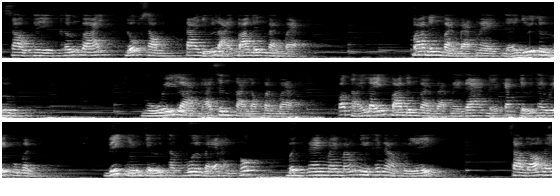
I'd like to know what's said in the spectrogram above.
Sau khi khấn vái, đốt xong, ta giữ lại ba đinh vàng bạc ba đinh vàng bạc này để dưới lư hương. Ngụ ý là đã xin tài lộc vàng bạc, có thể lấy ba đinh vàng bạc này ra để cắt chữ theo ý của mình. Viết những chữ thật vui vẻ, hạnh phúc, bình an, may mắn như thế nào tùy ý. Sau đó lấy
